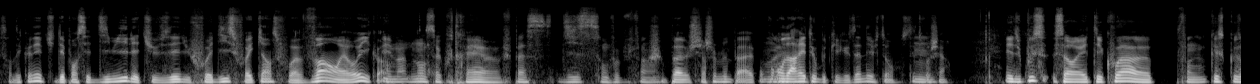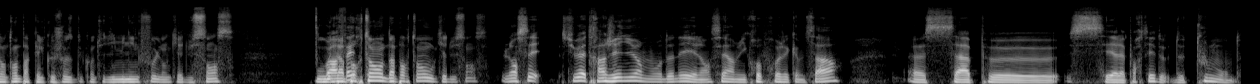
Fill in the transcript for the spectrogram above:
sans déconner, tu dépensais 10 000 et tu faisais du x10, x15, x20 en ROI, quoi. Et maintenant, ça coûterait, euh, je passe 10, 100 fois plus. Je sais pas, je cherche même pas à comprendre. On a arrêté au bout de quelques années, justement. C'était trop hmm. cher. Et du coup, ça aurait été quoi euh, Enfin, qu'est-ce que tu entends par quelque chose de, quand tu dis meaningful, donc il y a du sens ou bah, d'important, d'important ou qui a du sens? Lancer, si tu veux être ingénieur à un moment donné et lancer un micro projet comme ça, euh, ça peut, c'est à la portée de, de, tout le monde.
